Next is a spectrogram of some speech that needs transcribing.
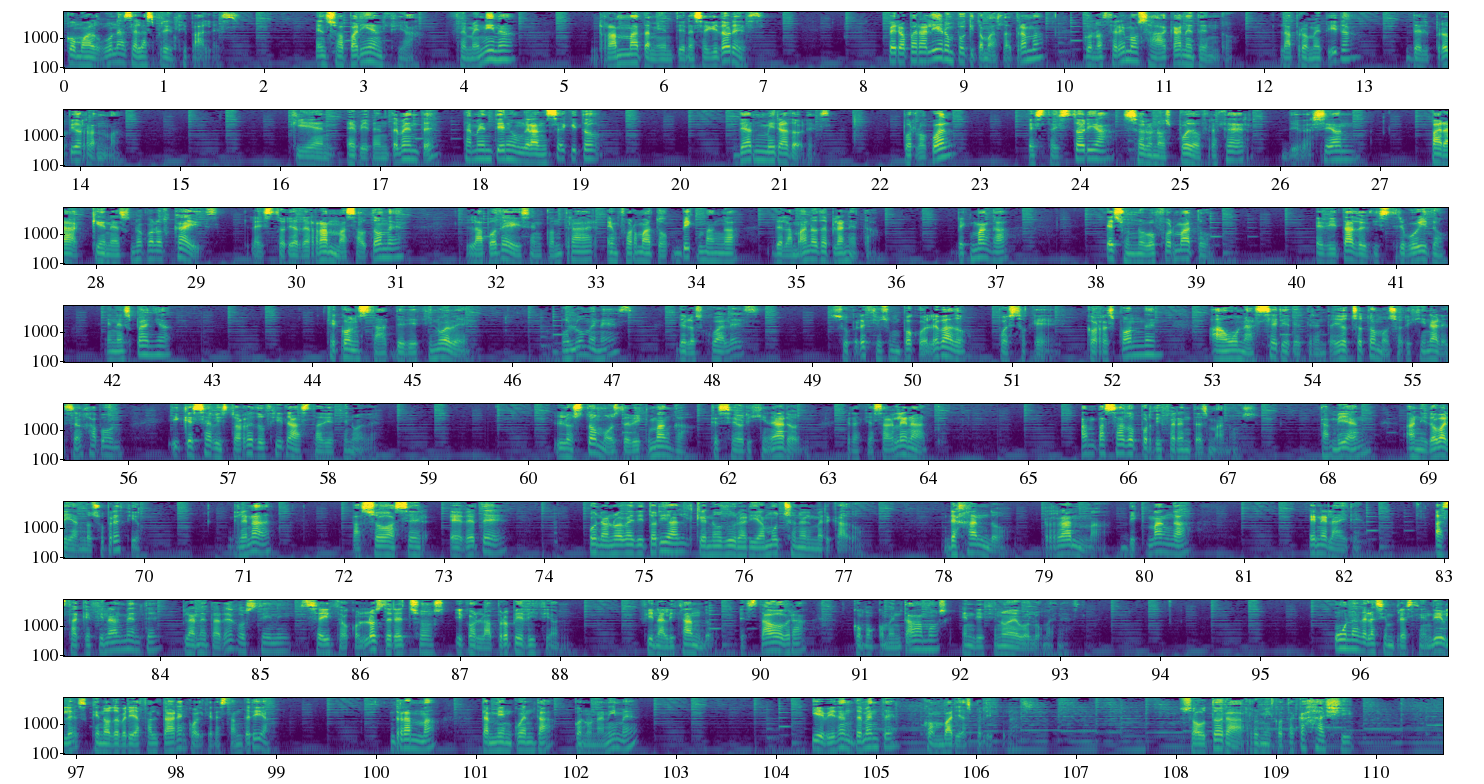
como algunas de las principales. En su apariencia femenina, Ramma también tiene seguidores. Pero para liar un poquito más la trama, conoceremos a Akane Tendo, la prometida del propio Ranma, quien evidentemente también tiene un gran séquito de admiradores, por lo cual esta historia solo nos puede ofrecer diversión. Para quienes no conozcáis la historia de Ranma Saotome, la podéis encontrar en formato Big Manga de la mano de Planeta. Big Manga es un nuevo formato editado y distribuido en España que consta de 19 volúmenes, de los cuales su precio es un poco elevado, puesto que corresponden a una serie de 38 tomos originales en Japón y que se ha visto reducida hasta 19. Los tomos de Big Manga que se originaron gracias a Glenat han pasado por diferentes manos. También han ido variando su precio. Glenat pasó a ser EDT, una nueva editorial que no duraría mucho en el mercado, dejando Ranma Big Manga en el aire, hasta que finalmente Planeta de Agostini se hizo con los derechos y con la propia edición, finalizando esta obra, como comentábamos, en 19 volúmenes. Una de las imprescindibles que no debería faltar en cualquier estantería. Ranma también cuenta con un anime y evidentemente con varias películas. Su autora Rumiko Takahashi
